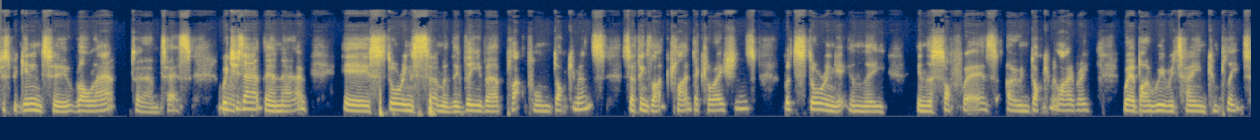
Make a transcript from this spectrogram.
just beginning to roll out um, Tess, which mm. is out there now, is storing some of the Aviva platform documents. So things like client declarations, but storing it in the in the software's own document library, whereby we retain complete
